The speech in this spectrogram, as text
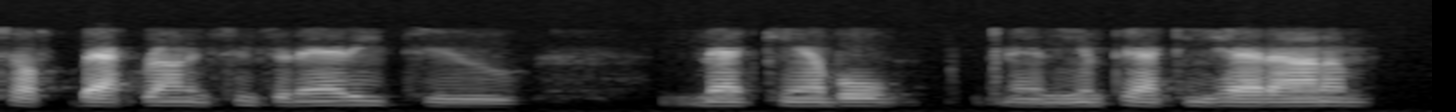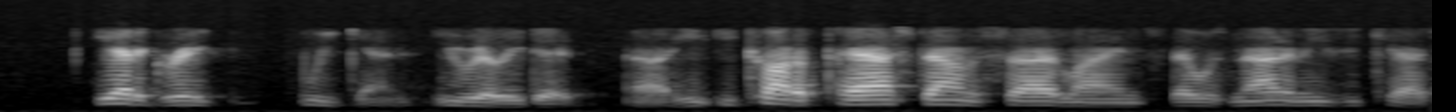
tough background in Cincinnati to Matt Campbell and the impact he had on him. He had a great weekend. He really did. Uh, he, he caught a pass down the sidelines that was not an easy catch,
